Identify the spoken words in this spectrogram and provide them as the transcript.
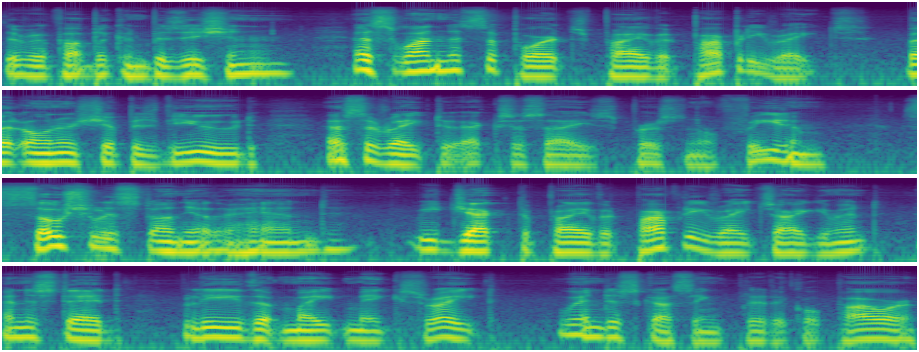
the Republican position as one that supports private property rights, but ownership is viewed as the right to exercise personal freedom. Socialists, on the other hand, reject the private property rights argument and instead believe that might makes right when discussing political power.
